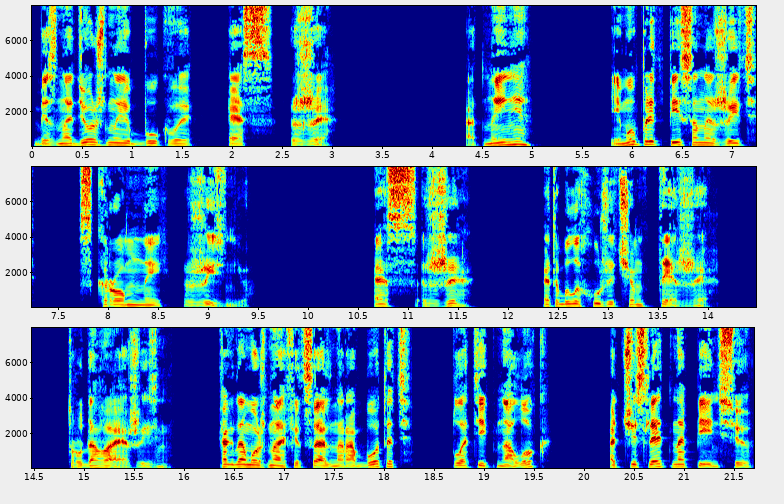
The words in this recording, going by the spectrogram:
Безнадежные буквы «СЖ». Отныне ему предписано жить скромной жизнью. СЖ — это было хуже, чем ТЖ — трудовая жизнь когда можно официально работать, платить налог, отчислять на пенсию,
